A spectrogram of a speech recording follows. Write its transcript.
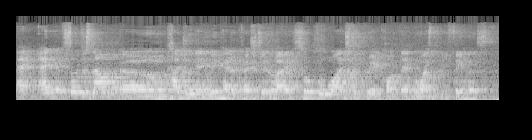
and, and, so just now, um, Kajun and Wayne had a question, right? So who wants to create content? Who wants to be famous?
